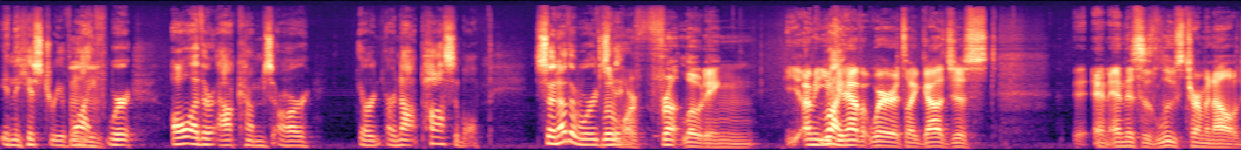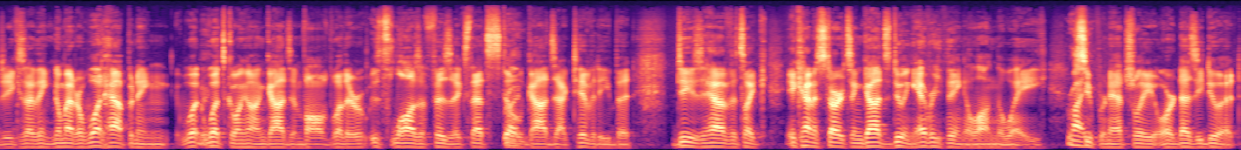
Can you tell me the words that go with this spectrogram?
in the history of life, mm-hmm. where all other outcomes are, are, are not possible. So, in other words, a little more front loading. I mean, you Right. could have it where it's like God's just, and and this is loose terminology because I think no matter what happening, what what's going on, God's involved. Whether it's laws of physics, that's still Right. God's activity. But do you have it's like it kind of starts and God's doing everything along the way Right. supernaturally, or does He do it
